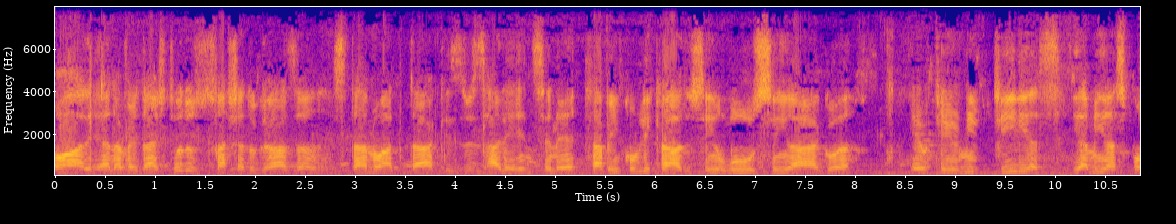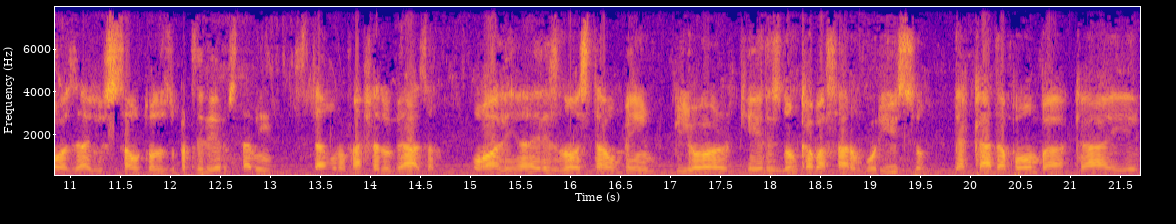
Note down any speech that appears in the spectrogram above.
Olha, na verdade, toda faixa do Gaza está no ataque dos israelenses, né? Tá bem complicado, sem luz, sem água. Eu tenho minhas filhas e a minha esposa, eles são todos brasileiros também, estão na faixa do Gaza. Olha, eles não estão bem, pior que eles nunca passaram por isso. E a cada bomba cai,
